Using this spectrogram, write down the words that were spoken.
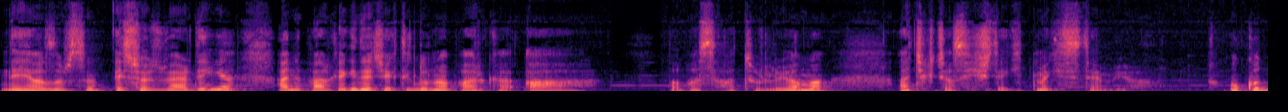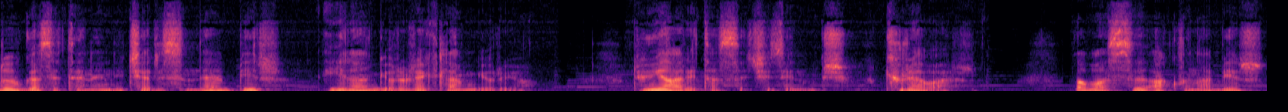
Neye hazırsın? E söz verdin ya. Hani parka gidecektik Luna Park'a. Aa, babası hatırlıyor ama açıkçası hiç de gitmek istemiyor. Okuduğu gazetenin içerisinde bir ilan görüyor, reklam görüyor. Dünya haritası çizilmiş. Küre var. Babası aklına bir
